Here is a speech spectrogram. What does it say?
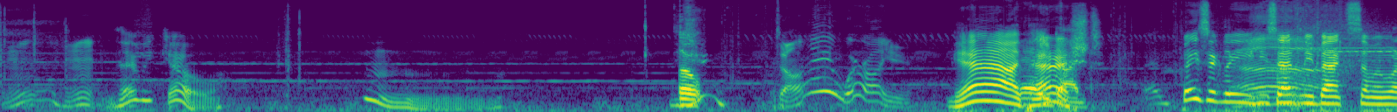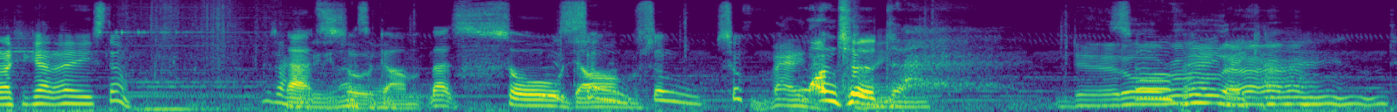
Mm-hmm. There we go. Hmm. So, Die? Where are you? Yeah, I Yeah, perished. Basically, he sent me ah. back somewhere where I could get a stone. It was actually that's really so nice of dumb. That's so dumb. So, so, so very Wanted. kind. Dead So or very, very kind.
